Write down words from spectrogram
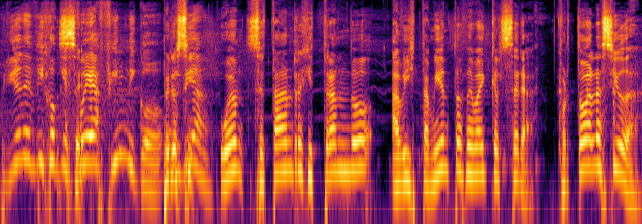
Briones dijo que Sí. fue a Fílmico. pero sí, weón, se estaban registrando avistamientos de Michael Cera por toda la ciudad.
